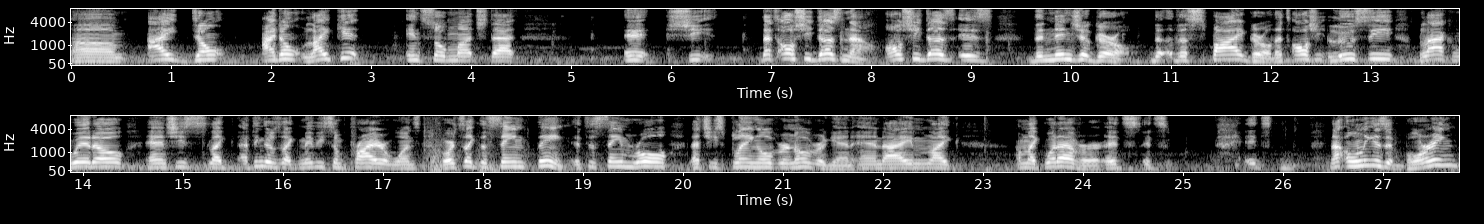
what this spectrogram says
Um, I don't I don't like it in so much that it she that's all she does now. All she does is the ninja girl the the spy girl. That's all she Lucy, Black Widow, and she's like I think there's like maybe some prior ones where it's like the same thing. It's the same role that she's playing over and over again. And I'm like I'm like whatever. It's it's it's not only is it boring,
